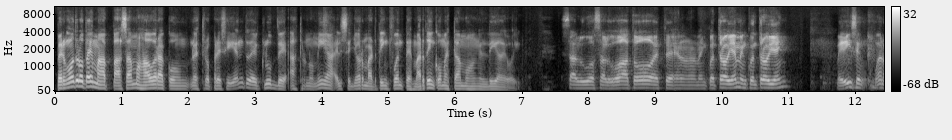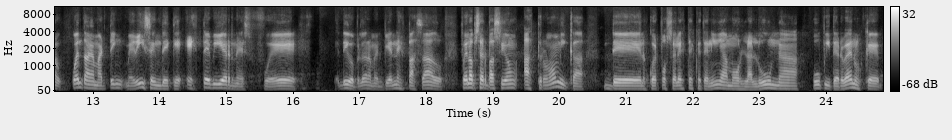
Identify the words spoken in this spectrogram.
Pero en otro tema, pasamos ahora con nuestro presidente del Club de Astronomía, el señor Martín Fuentes. Martín, ¿cómo estamos en el día de hoy? Saludos, saludos a todos. Este, me encuentro bien, me encuentro bien. Me dicen, bueno, cuéntame Martín, me dicen de que este viernes fue, digo, perdóname, el viernes pasado fue la observación astronómica de los cuerpos celestes que teníamos, la Luna, Júpiter, Venus, que,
